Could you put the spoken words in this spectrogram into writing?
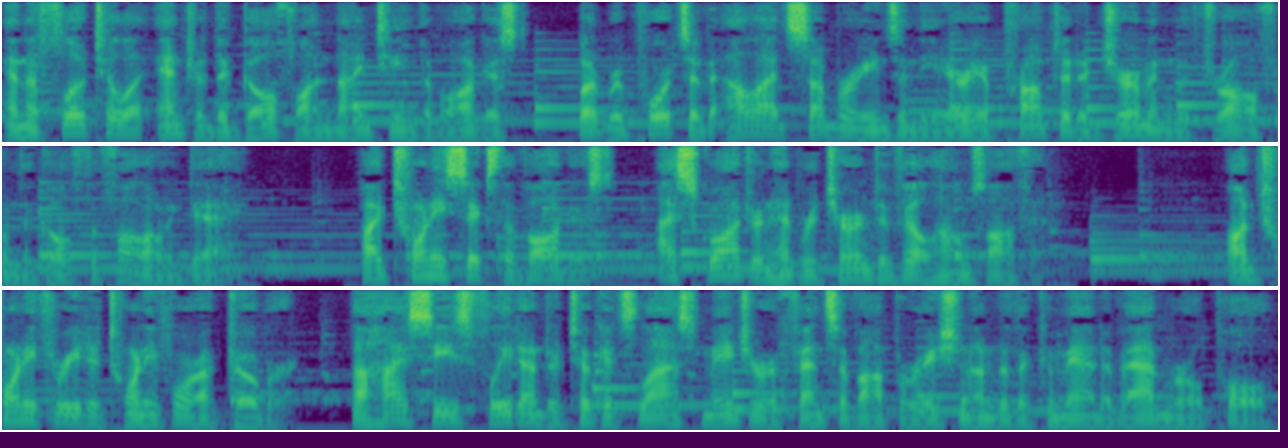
and the flotilla entered the Gulf on 19 August, but reports of Allied submarines in the area prompted a German withdrawal from the Gulf the following day. By 26 August, I Squadron had returned to Wilhelmshaven. On 23 to 24 October, the High Seas Fleet undertook its last major offensive operation under the command of Admiral Pohl,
